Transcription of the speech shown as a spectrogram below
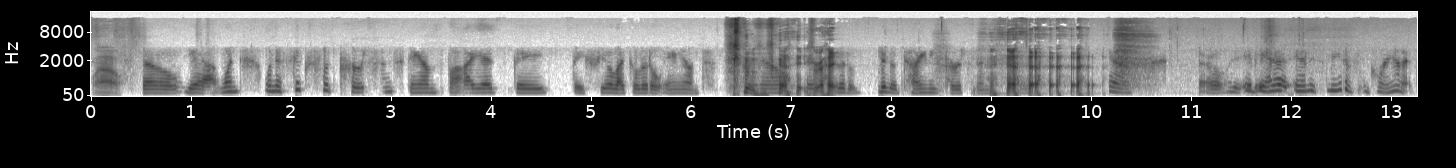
Wow. So yeah, when when a six foot person stands by it, they they feel like a little ant, you know, Right. a little little tiny person. yeah. So it, it has, and it's made of granite,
